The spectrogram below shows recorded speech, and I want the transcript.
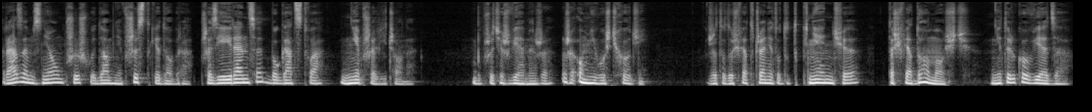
Razem z nią przyszły do mnie wszystkie dobra, przez jej ręce bogactwa nieprzeliczone. Bo przecież wiemy, że, że o miłość chodzi, że to doświadczenie, to dotknięcie, ta świadomość, nie tylko wiedza,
